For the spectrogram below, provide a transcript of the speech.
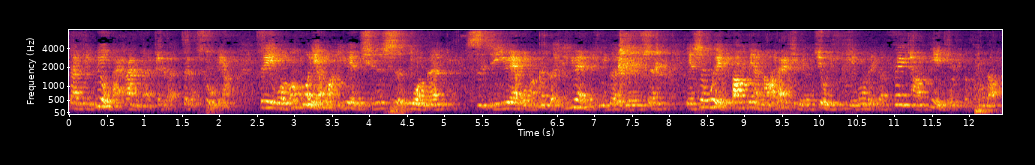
将近六百万的这个这个数量，所以我们互联网医院其实是我们四级医院、我们各个医院的一个延伸，也是为方便老百姓的就医提供了一个非常便捷的一个通道。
